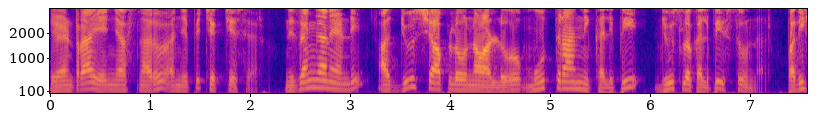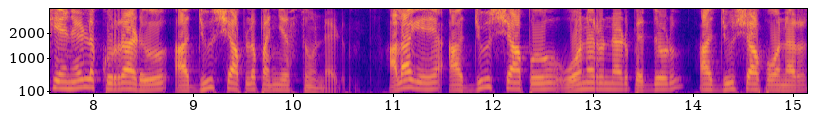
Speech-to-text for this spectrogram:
ఏంట్రా ఏం చేస్తున్నారు అని చెప్పి చెక్ చేశారు. నిజంగానే అండి ఆ జ్యూస్ షాప్లో ఉన్న వాళ్ళు మూత్రాన్ని కలిపి జ్యూస్లో కలిపి ఇస్తూ ఉన్నారు. పదిహేనేళ్ళ కుర్రాడు ఆ జ్యూస్ షాప్లో పనిచేస్తూ ఉన్నాడు. అలాగే ఆ జ్యూస్ షాపు ఓనర్ ఉన్నాడు పెద్దోడు ఆ జ్యూస్ షాప్ ఓనర్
